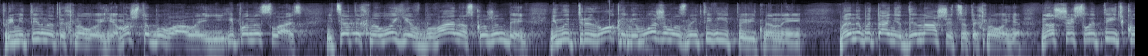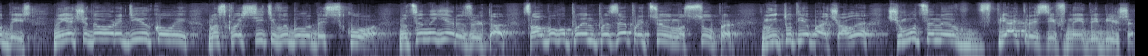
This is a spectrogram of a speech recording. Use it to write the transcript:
Примітивна технологія, масштабувала її і понеслась. І ця технологія вбиває нас кожен день. І ми три роки не можемо знайти відповідь на неї. У мене питання, де наша ця технологія? У нас щось летить кудись. Ну я чудово радію, коли Москва Сіті вибуло десь скло. Ну це не є результат. Слава Богу, по НПЗ працюємо супер. Ми тут я бачу, але чому це не в п'ять разів не йде більше?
